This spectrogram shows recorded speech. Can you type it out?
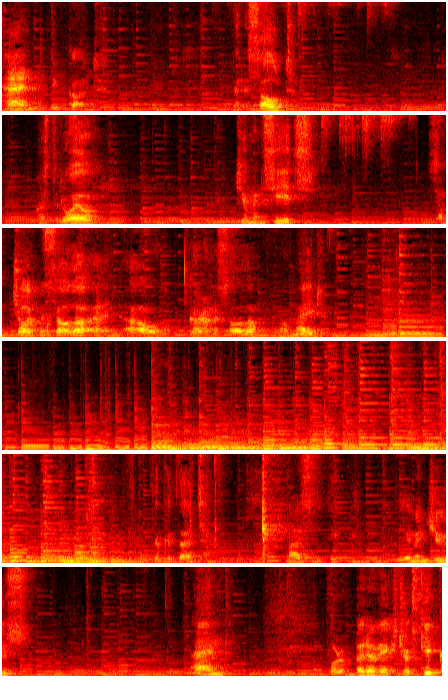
and we've got a bit of salt, mustard oil, cumin seeds, some chaat masala and our garam masala are made. Look at that, nice and thick lemon juice. And for a bit of extra kick,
